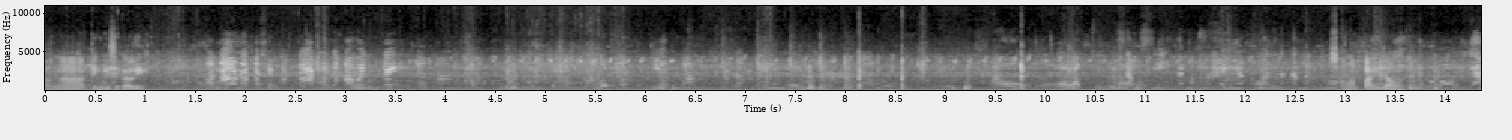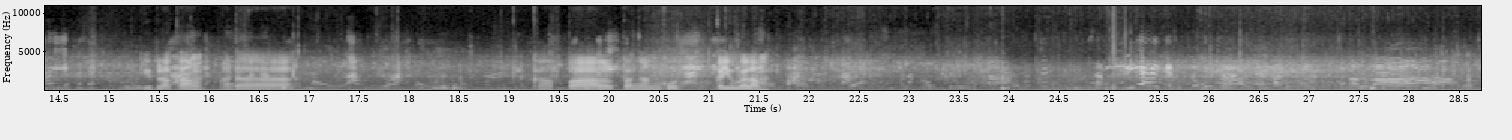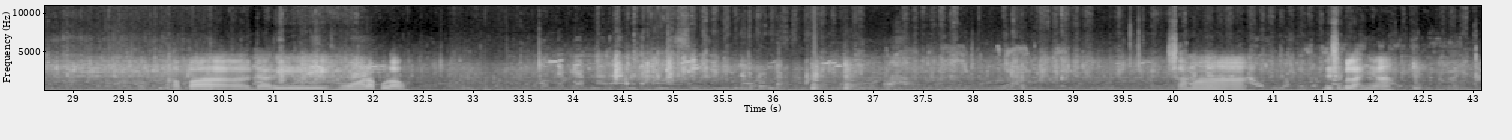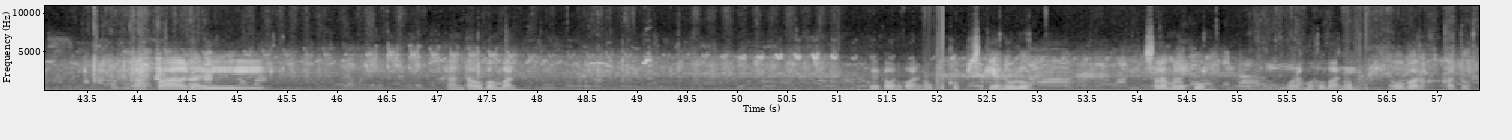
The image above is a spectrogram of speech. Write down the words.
anak anak mo. Sangat panjang. Di belakang ada kapal pengangkut kayu galam. Kapal dari Muara Pulau. Sama di sebelahnya kapal dari Rantau Bamban. Oke kawan-kawan, cukup sekian dulu. Assalamualaikum warahmatullahi wabarakatuh.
